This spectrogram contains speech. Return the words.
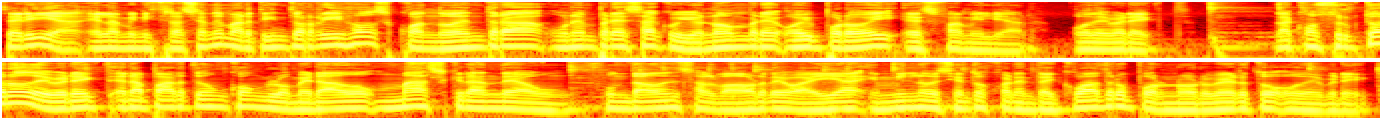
Sería en la administración de Martín Torrijos cuando entra una empresa cuyo nombre hoy por hoy es familiar, Odebrecht. La constructora Odebrecht era parte de un conglomerado más grande aún, fundado en Salvador de Bahía en 1944 por Norberto Odebrecht.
